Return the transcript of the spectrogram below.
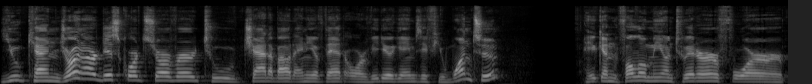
you can join our Discord server to chat about any of that or video games if you want to. You can follow me on Twitter for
